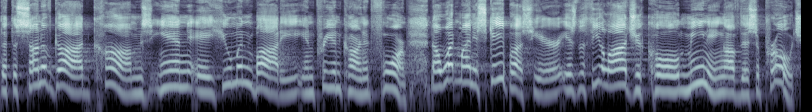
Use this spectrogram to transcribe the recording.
that the Son of God comes in a human body in pre incarnate form. Now, what might escape us here is the theological meaning of this approach.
